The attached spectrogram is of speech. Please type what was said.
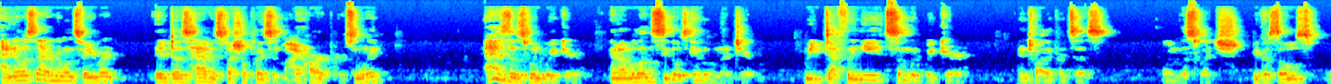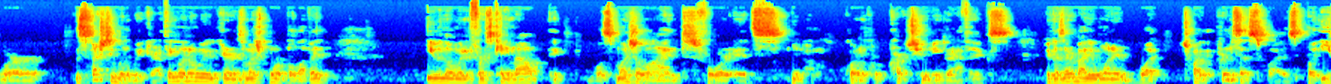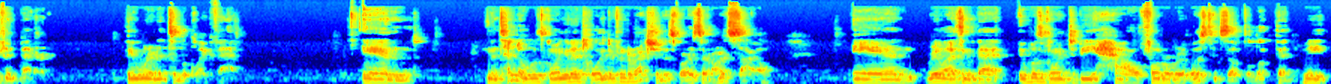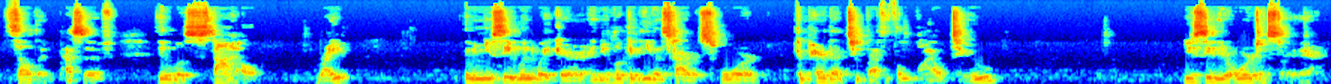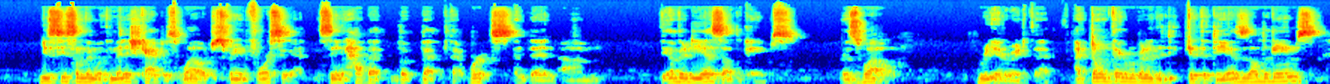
I know it's not everyone's favorite. It does have a special place in my heart personally. As does Wind Waker. And I would love to see those games on chair. We definitely need some Wind Waker and Twilight Princess on the Switch because those were, especially Wind Waker. I think Wind Waker is much more beloved, even though when it first came out, it was much aligned for its, you know, quote unquote cartoony graphics because everybody wanted what Twilight Princess was, but even better. They wanted it to look like that. And Nintendo was going in a totally different direction as far as their art style. And realizing that it wasn't going to be how photorealistic Zelda looked that made Zelda impressive, it was style, right? When you see Wind Waker and you look at even Skyward Sword, compare that to Breath of the Wild 2, you see your origin story there. You see something with Minish Cap as well, just reinforcing it, and seeing how that that that works. And then um, the other DS Zelda games as well reiterated that. I don't think we're going to get the DS Zelda games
